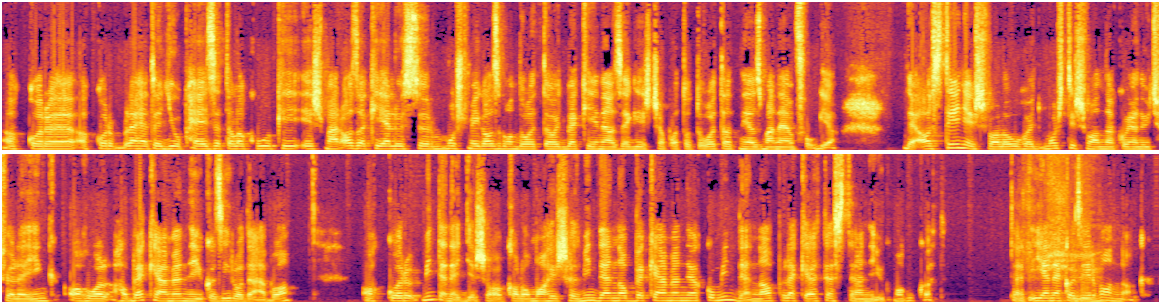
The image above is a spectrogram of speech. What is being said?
akkor, akkor lehet, hogy jobb helyzet alakul ki, és már az, aki először most még azt gondolta, hogy be kéne az egész csapatot oltatni, az már nem fogja. De az tény és való, hogy most is vannak olyan ügyfeleink, ahol ha be kell menniük az irodába, akkor minden egyes alkalommal, és ha minden nap be kell menni, akkor minden nap le kell tesztelniük magukat. Tehát ilyenek azért hmm. vannak.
